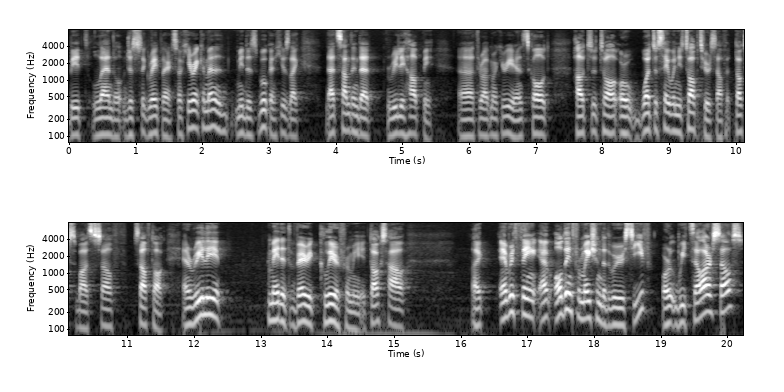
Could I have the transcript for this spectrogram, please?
beat Lendl, just a great player. So he recommended me this book, and he was like, "That's something that really helped me uh, throughout my career." And it's called "How to Talk" or "What to Say When You Talk to Yourself." It talks about self self talk, and really made it very clear for me. It talks how like everything all the information that we receive or we tell ourselves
